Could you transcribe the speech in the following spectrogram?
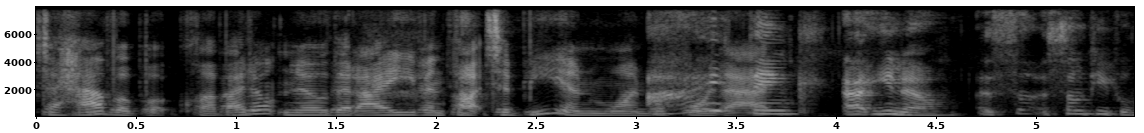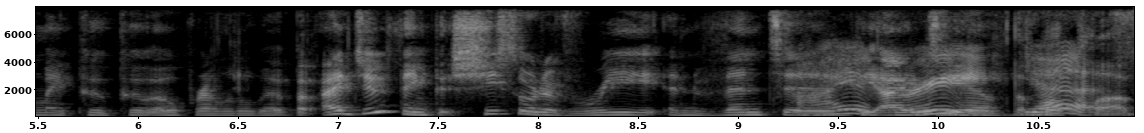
to have a book club. I don't know that I even thought to be in one before I that. I think uh, you know some people may poo-poo Oprah a little bit, but I do think that she sort of reinvented the idea of the yes. book club.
